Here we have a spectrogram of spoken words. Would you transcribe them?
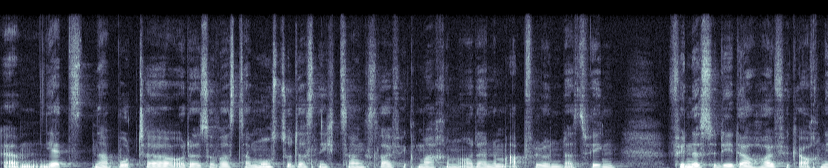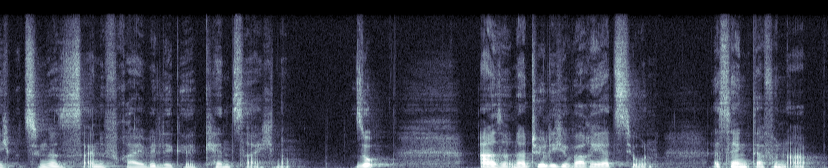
ähm, jetzt einer Butter oder sowas, da musst du das nicht zwangsläufig machen oder einem Apfel und deswegen findest du die da häufig auch nicht, beziehungsweise es ist eine freiwillige Kennzeichnung. So, also natürliche Variation. Es hängt davon ab,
